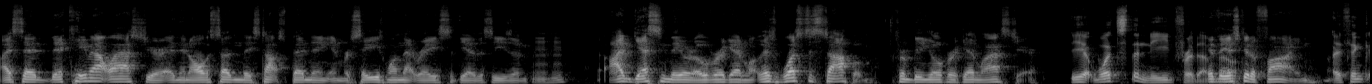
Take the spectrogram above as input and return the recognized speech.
I said they came out last year, and then all of a sudden they stopped spending, and Mercedes won that race at the end of the season. Mm-hmm. I'm guessing they were over again. Because what's to stop them from being over again last year? Yeah, what's the need for them? If they though? just get a fine. I think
